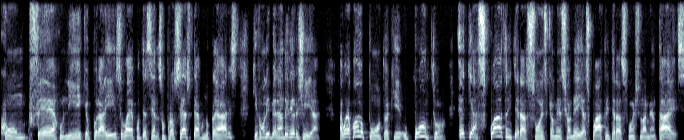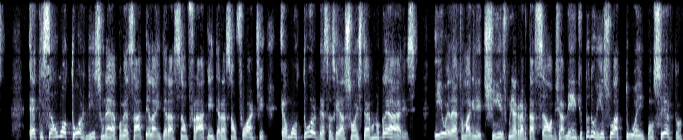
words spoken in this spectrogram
com ferro, níquel, por aí isso vai acontecendo. São processos termonucleares que vão liberando energia. Agora, qual é o ponto aqui? O ponto é que as quatro interações que eu mencionei, as quatro interações fundamentais, é que são o motor disso, né? A começar pela interação fraca, a interação forte, é o motor dessas reações termonucleares. E o eletromagnetismo e a gravitação, obviamente, tudo isso atua em concerto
